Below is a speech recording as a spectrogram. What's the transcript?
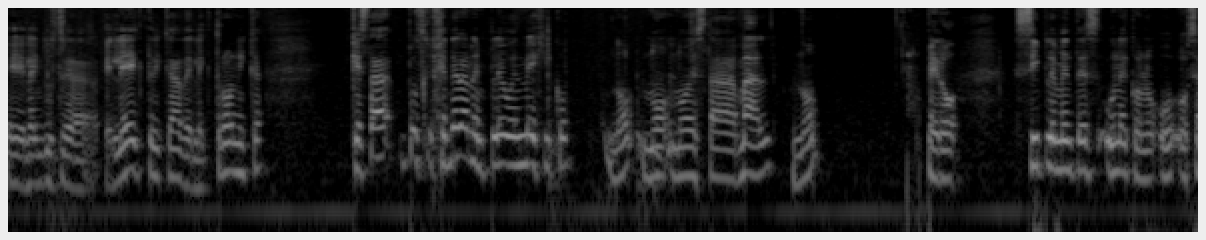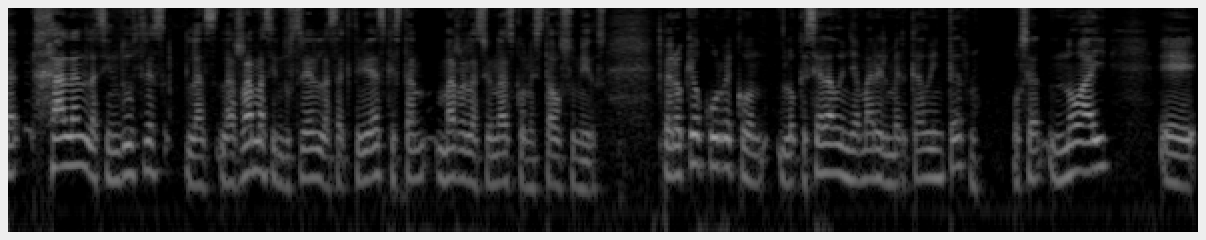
eh, la industria eléctrica, de electrónica, que está, pues generan empleo en México, ¿no? No, no está mal, ¿no? Pero simplemente es una economía, o sea, jalan las industrias, las, las ramas industriales, las actividades que están más relacionadas con Estados Unidos. Pero ¿qué ocurre con lo que se ha dado en llamar el mercado interno? O sea, no hay, eh,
